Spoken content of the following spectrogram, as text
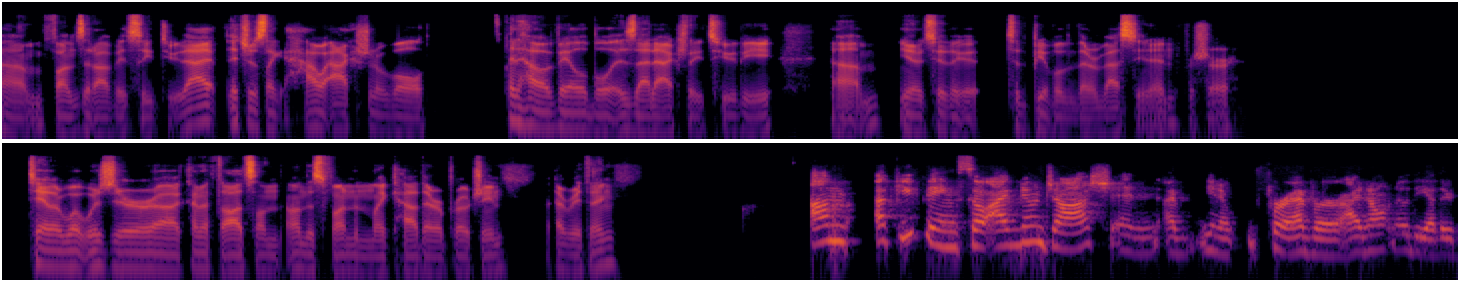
um, funds that obviously do that. It's just like how actionable and how available is that actually to the um, you know, to the to the people that they're investing in for sure. Taylor, what was your uh, kind of thoughts on on this fund and like how they're approaching everything? Um, a few things. So I've known Josh and I've, you know, forever. I don't know the other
